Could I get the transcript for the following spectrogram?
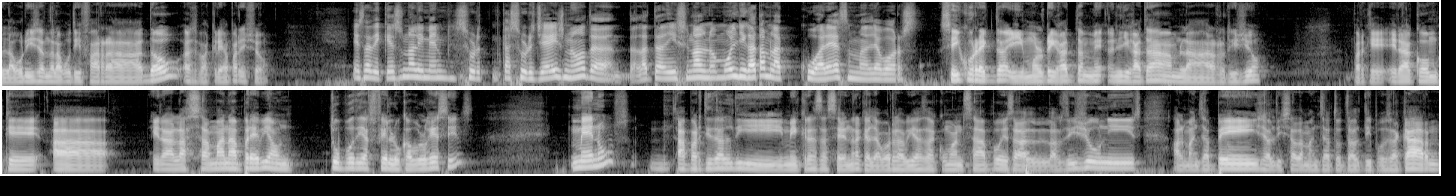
l'origen de la botifarra d'ou es va crear per això. És a dir, que és un aliment sur que sorgeix no? de, de la tradicional, no? molt lligat amb la quaresma, llavors. Sí, correcte, i molt lligat també lligat amb la religió, perquè era com que uh, era la setmana prèvia on tu podies fer el que volguessis, menys a partir del dimecres de cendre, que llavors havies de començar pues, el, els dijunis, el menjar peix, el deixar de menjar tot el tipus de carn.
